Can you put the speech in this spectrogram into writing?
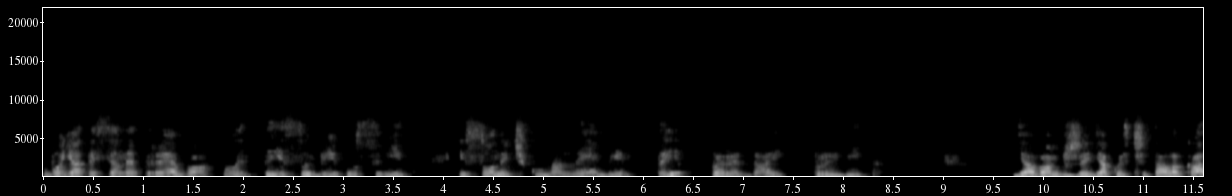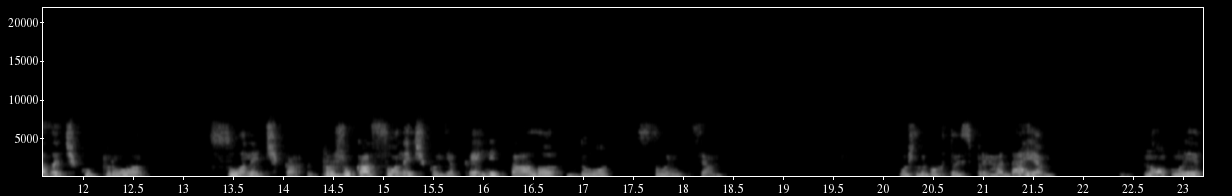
Боятися не треба, лети собі у світ, і сонечку на небі ти передай привіт. Я вам вже якось читала казочку про сонечка, про жука сонечко, яке літало до сонця. Можливо, хтось пригадає. Ну, ми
